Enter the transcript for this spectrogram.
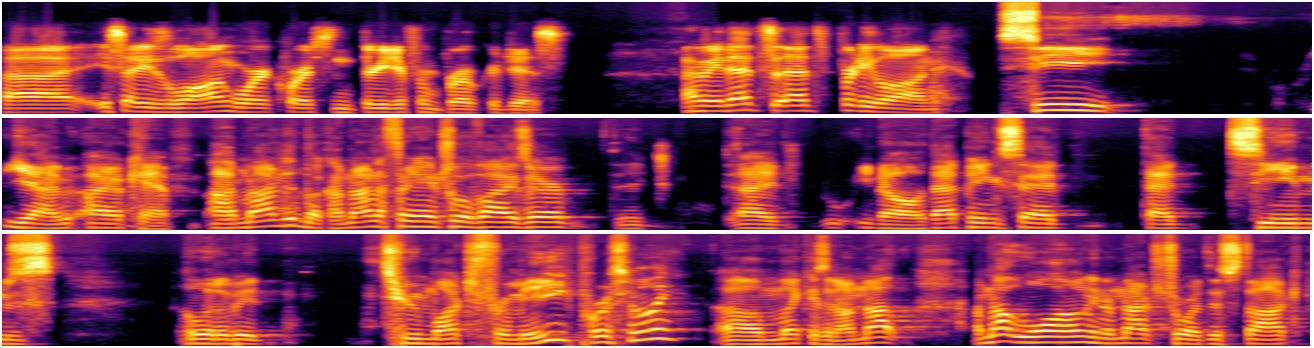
Uh, he said he's long workhorse in three different brokerages. I mean, that's that's pretty long. See, yeah, I, okay. I'm not look. I'm not a financial advisor. I, you know, that being said, that seems a little bit too much for me personally. Um, like I said, I'm not, I'm not long and I'm not short this stock.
